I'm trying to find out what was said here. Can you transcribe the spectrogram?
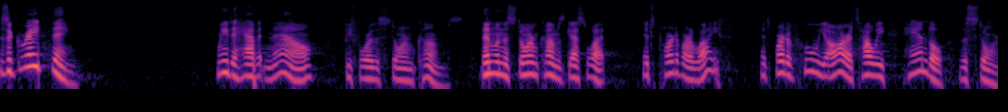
is a great thing. We need to have it now before the storm comes. Then, when the storm comes, guess what? It's part of our life, it's part of who we are, it's how we handle the storm.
